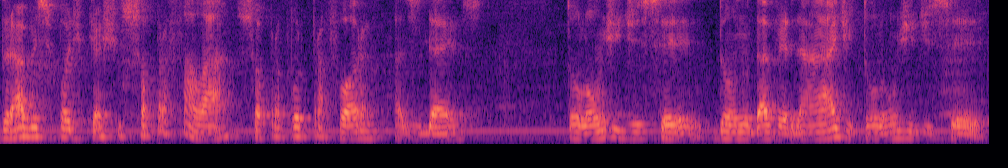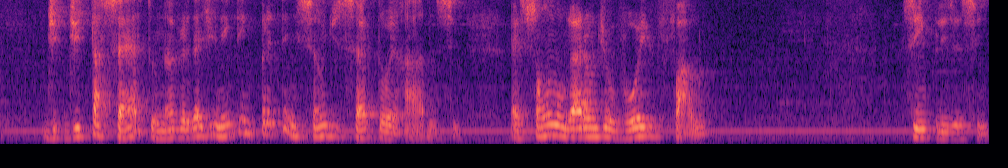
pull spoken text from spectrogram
gravo esse podcast só para falar, só para pôr para fora as ideias. Tô longe de ser dono da verdade, tô longe de ser de estar tá certo, na verdade nem tem pretensão de certo ou errado, assim. É só um lugar onde eu vou e falo. Simples assim.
